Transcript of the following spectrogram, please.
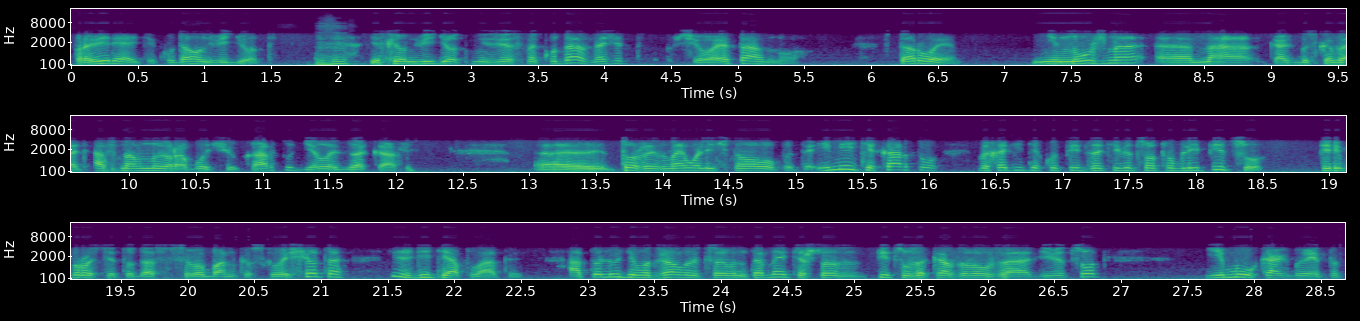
Проверяйте, куда он ведет. Мгм. Если он ведет неизвестно куда, значит, все, это оно. Второе. Не нужно э, на, как бы сказать, основную рабочую карту делать заказ. Э, тоже из моего личного опыта. Имейте карту, вы хотите купить за 900 рублей пиццу, перебросьте туда со своего банковского счета и ждите оплаты. А то люди вот жалуются в интернете, что пиццу заказывал за 900, ему как бы этот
